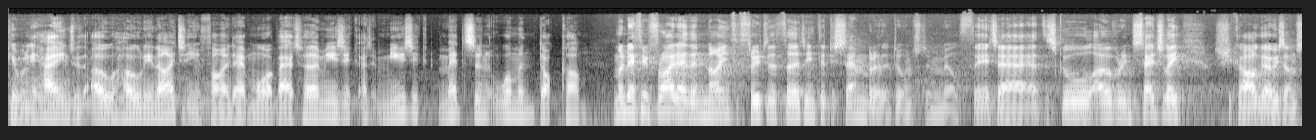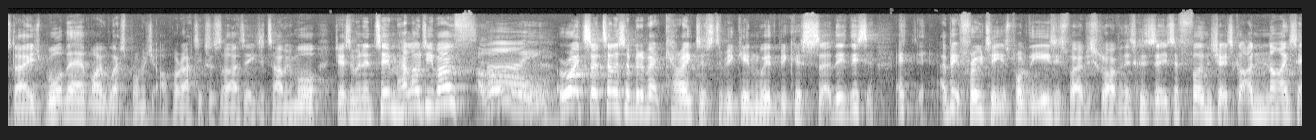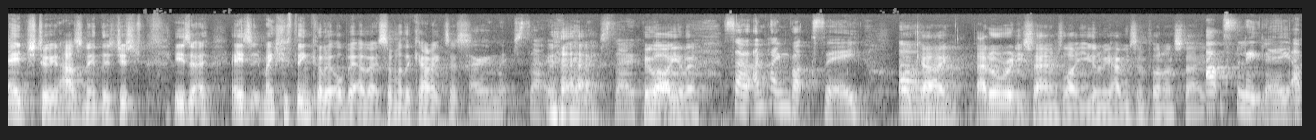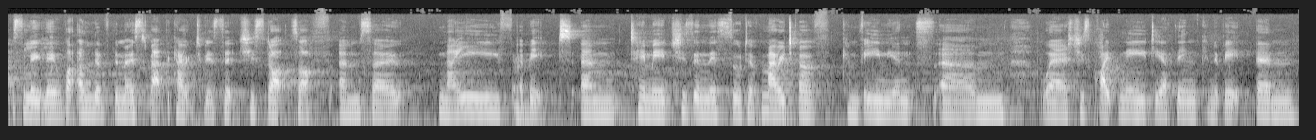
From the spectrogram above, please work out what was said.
Kimberly Haynes with Oh Holy Night, and you can find out more about her music at musicmedicinewoman.com. Monday through Friday, the 9th through to the 13th of December at the Dormston Mill Theatre at the school over in Sedgley. Chicago is on stage, brought there by West Bromwich Operatic Society. To tell me more, Jessamine and Tim, hello to you both. Hello. Right, so tell us a bit about characters to begin with, because uh, this, it, a bit fruity is probably the easiest way of describing this, because it's, a fun show. It's got a nice edge to it, hasn't it? There's just is, a, is it makes you think a little bit about some of the characters. Very much so. Very much so. Who are you then? So I'm playing Roxy. Okay, Um, that already sounds like you're going to be having some fun on stage. absolutely, absolutely. What I love the most about the character is that she starts off um, so naive, a bit um, timid. She's in this sort of marriage of convenience um, where she's quite needy, I think, and a bit. Um,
